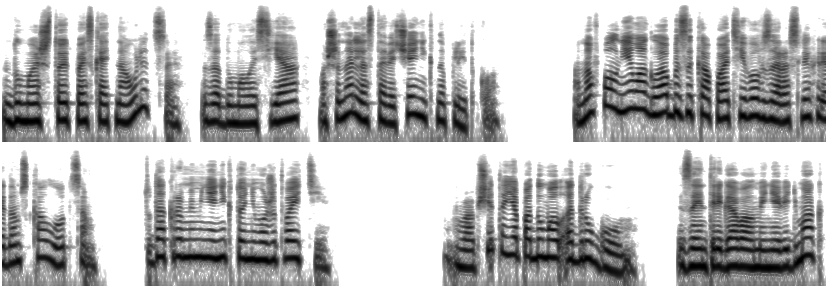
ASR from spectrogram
«Думаешь, стоит поискать на улице?» — задумалась я, машинально ставя чайник на плитку. Она вполне могла бы закопать его в зарослях рядом с колодцем. Туда, кроме меня, никто не может войти. Вообще-то я подумал о другом. Заинтриговал меня ведьмак,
